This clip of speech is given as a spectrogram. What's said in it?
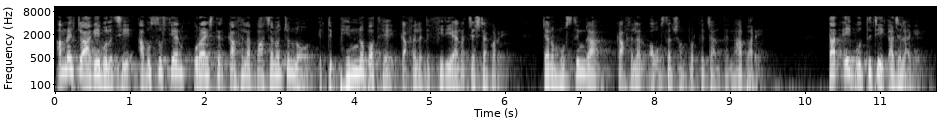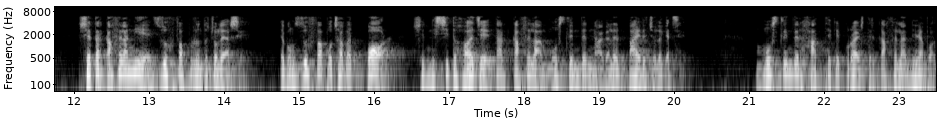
আমরা একটু আগেই বলেছি, আবু সুফিয়ান কুরাইশদের কাফেলা বাঁচানোর জন্য একটি ভিন্ন পথে কাফেলাটি ফিরিয়ে আনার চেষ্টা করে। যেন মুসলিমরা কাফেলার অবস্থান সম্পর্কে জানতে না পারে। তার এই বুদ্ধিটি কাজে লাগে। সে তার কাফেলা নিয়ে জুহফা পর্যন্ত চলে আসে এবং জুহফা পৌঁছাবার পর সে নিশ্চিত হয় যে তার কাফেলা মুসলিমদের নাগালের বাইরে চলে গেছে। মুসলিমদের হাত থেকে কুরাইশদের কাফেলা নিরাপদ।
